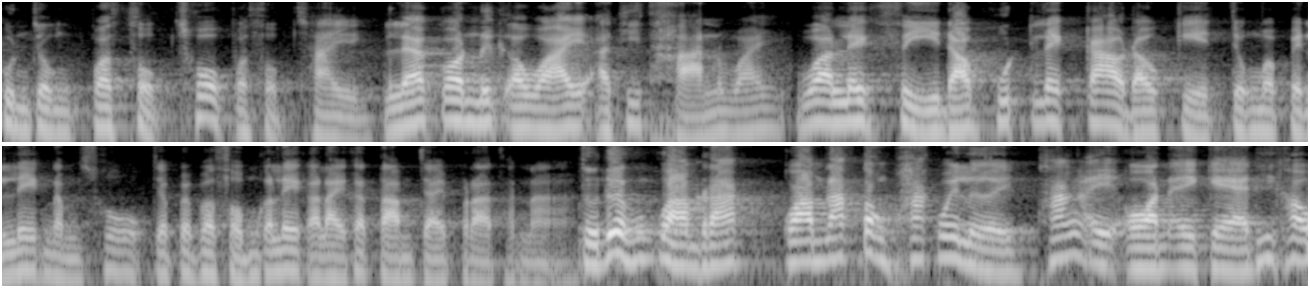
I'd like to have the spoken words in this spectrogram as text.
คุณจงประสบโชคประสบชัย แล้วก็นึกเอาไว้อธิษฐานไว้ว่าเลข 4 ดาวพุธเลข 9 ดาวเกตจงมาเป็นเลขนำโชค จะไปผสมกับเลขอะไรก็ตามใจปรารถนาส่วนเรื่องของความรักความรักต้องพักไว้เลย ทั้งไอออนไอแก่ที่เข้า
